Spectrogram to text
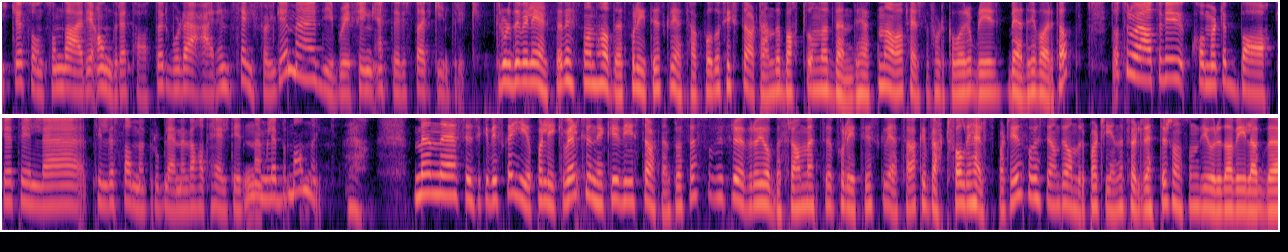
Ikke sånn som det er i andre etater, hvor det er en selvfølge med debriefing etter sterke inntrykk. Tror du det ville hjelpe hvis man hadde et politisk vedtak på det og fikk starta en debatt om nødvendigheten av at helsefolka våre blir bedre ivaretatt? Da tror jeg at vi kommer tilbake til, eh, til det samme problemet vi har hatt hele tiden, nemlig bemanning. Ja. Men jeg syns ikke vi skal gi opp allikevel. Kunne ikke vi starte en prosess hvor vi prøver å jobbe fram et politisk vedtak, i hvert fall i Helsepartiet, får vi se om de andre partiene følger etter, sånn som de gjorde da vi lagde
